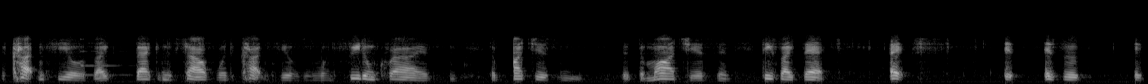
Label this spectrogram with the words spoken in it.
the cotton fields, like back in the South, where the cotton fields and when freedom cries, the marches and the, the marches and things like that. It's it, it's a it,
